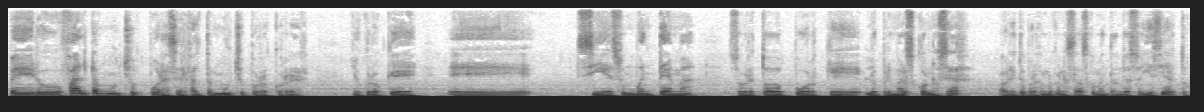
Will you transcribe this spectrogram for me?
pero falta mucho por hacer, falta mucho por recorrer. Yo creo que eh, sí es un buen tema, sobre todo porque lo primero es conocer. Ahorita, por ejemplo, que nos estabas comentando esto, y es cierto,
